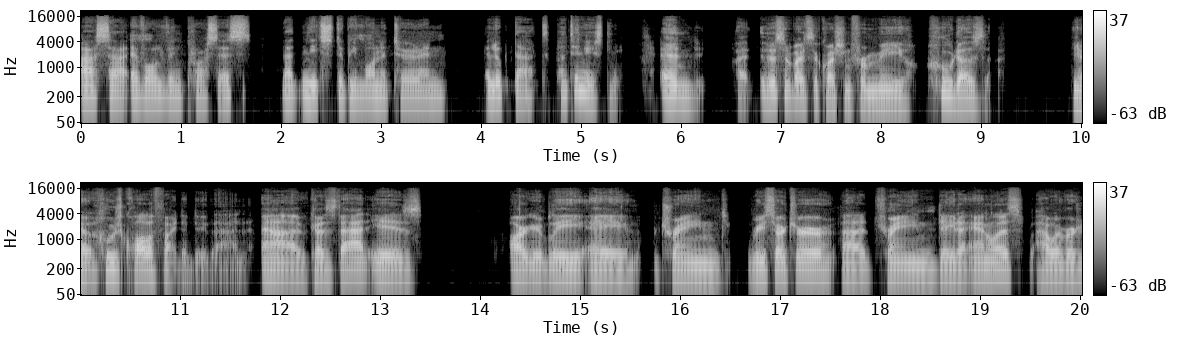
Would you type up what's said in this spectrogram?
as a evolving process that needs to be monitored and looked at continuously. And uh, this invites the question for me: Who does that? You know, who's qualified to do that? Uh, because that is arguably a trained researcher, a trained data analyst. However,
